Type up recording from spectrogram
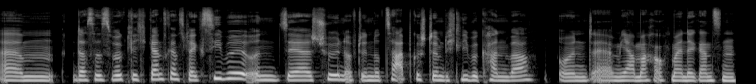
Ähm, das ist wirklich ganz, ganz flexibel und sehr schön auf den Nutzer abgestimmt. Ich liebe Canva und ähm, ja, mache auch meine ganzen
